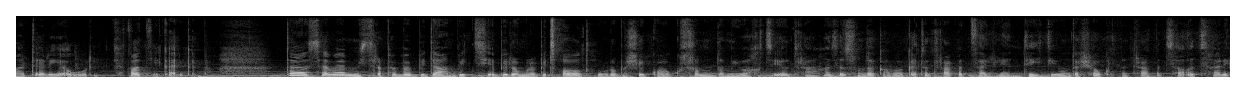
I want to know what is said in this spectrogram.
მატერიალური, სადღაც იკარგება. და ასევე მისწრაფებები და ამბიციები, რომლებიც ყოველდღიურობაში გვაქვს, რომ უნდა მივახციოთ რაღაცას, უნდა გავაკეთოთ რაღაც ძალიან დიდი, უნდა შევქმნათ რაღაც საოცარი,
